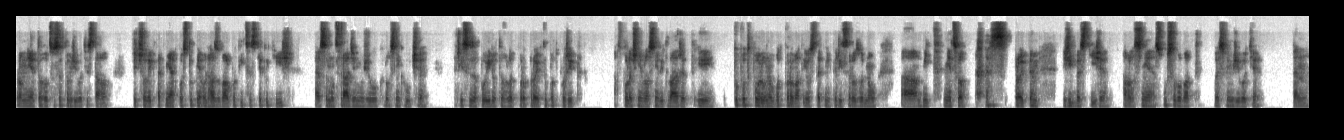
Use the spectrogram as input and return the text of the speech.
pro mě toho, co se v tom životě stalo. Že člověk tak nějak postupně odhazoval po té cestě tu tíž. A já jsem moc rád, že můžu vlastně kouče, kteří se zapojí do tohle pro projektu podpořit a společně vlastně vytvářet i tu podporu nebo podporovat i ostatní, kteří se rozhodnou a mít něco s projektem Žít bez tíže a vlastně způsobovat ve svém životě ten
